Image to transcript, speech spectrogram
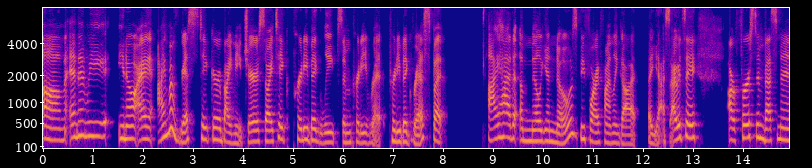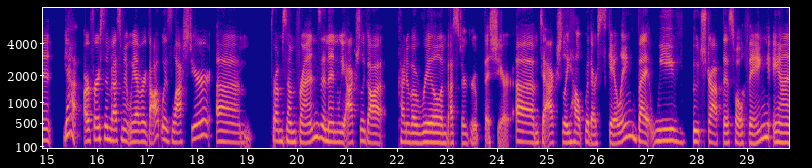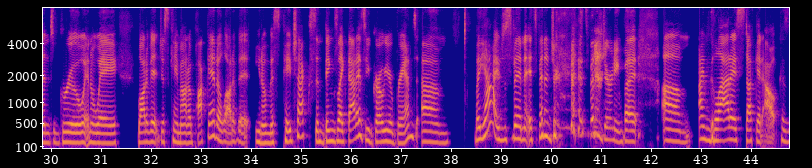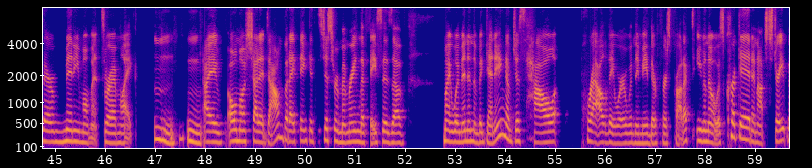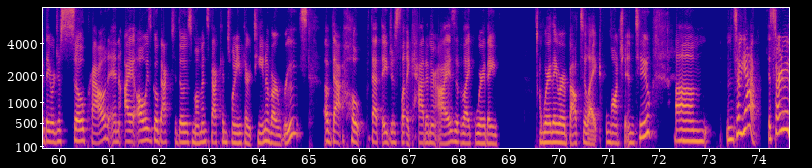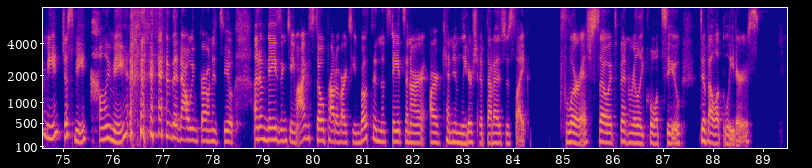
um, and then we, you know, I I'm a risk taker by nature, so I take pretty big leaps and pretty ri- pretty big risks. But I had a million no's before I finally got a yes. I would say our first investment, yeah, our first investment we ever got was last year um, from some friends, and then we actually got kind of a real investor group this year um, to actually help with our scaling. But we've bootstrapped this whole thing and grew in a way. A lot of it just came out of pocket. A lot of it, you know, missed paychecks and things like that as you grow your brand. Um, but yeah, I've just been, it's been a journey. it's been a journey, but um, I'm glad I stuck it out because there are many moments where I'm like, Mm, mm, I almost shut it down, but I think it's just remembering the faces of my women in the beginning of just how proud they were when they made their first product, even though it was crooked and not straight, but they were just so proud. And I always go back to those moments back in 2013 of our roots of that hope that they just like had in their eyes of like where they where they were about to like launch into. Um, and so, yeah, it started with me, just me, only me. and then now we've grown into an amazing team. I'm so proud of our team, both in the States and our, our Kenyan leadership that has just like flourished. So it's been really cool to develop leaders.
